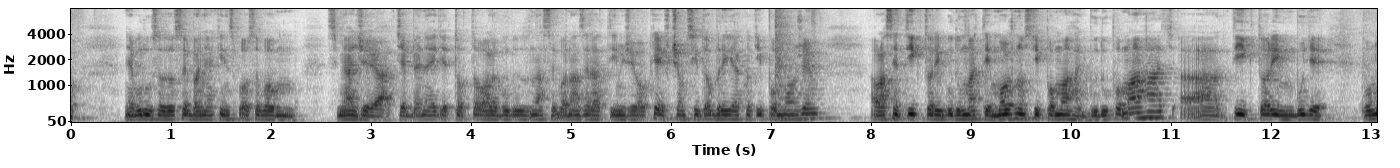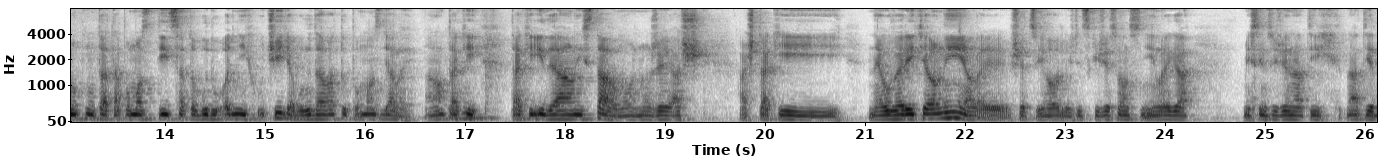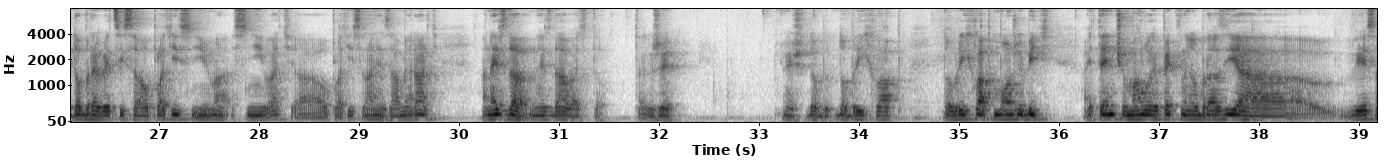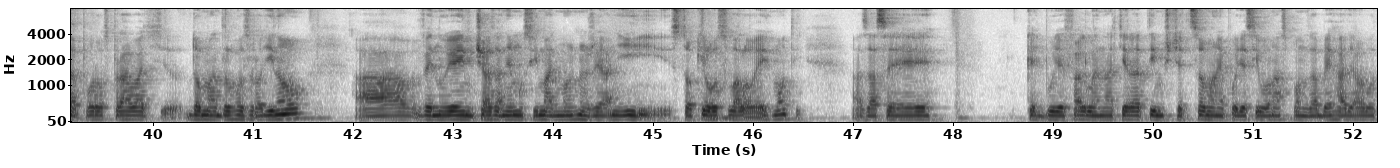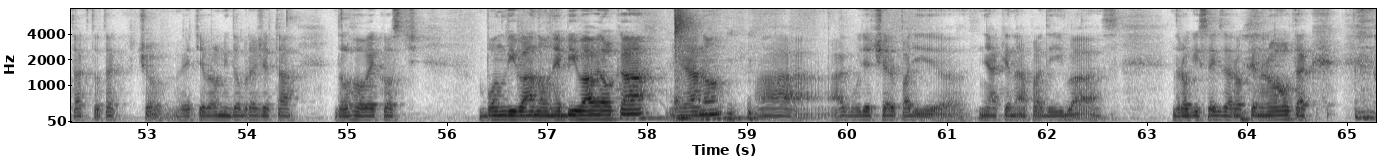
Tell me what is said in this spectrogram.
nebudú sa zo seba nejakým spôsobom smiať, že ja tebe nejde toto, ale budú na seba nazerať tým, že OK, v čom si dobrý, ako ti pomôžem. A vlastne tí, ktorí budú mať tie možnosti pomáhať, budú pomáhať a tí, ktorým bude ponúknutá tá pomoc, tí sa to budú od nich učiť a budú dávať tú pomoc ďalej. Ano, taký, taký ideálny stav, možno, že až, až taký neuveriteľný, ale všetci hovorili vždy, že som snílek a myslím si, že na, tých, na tie dobré veci sa oplatí sníva, snívať a oplatí sa na ne zamerať a nezdá, nezdávať to. Takže vieš, dob, dobrý chlap, dobrý chlap môže byť aj ten, čo maluje pekné obrazy a vie sa porozprávať doma dlho s rodinou, a venuje im čas a nemusí mať možno, že ani 100 kg svalovej hmoty. A zase keď bude fakt len natierať tým štetcom a nepôjde si von aspoň zabehať alebo takto, tak čo, viete veľmi dobre, že tá dlhovekosť bon vivánov nebýva veľká, že áno, a ak bude čerpať e, nejaké nápady iba z drogy, sex a rock'n'roll, tak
